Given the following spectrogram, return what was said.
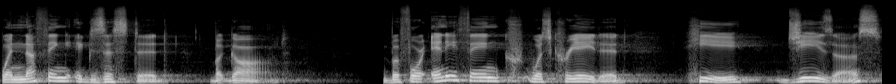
when nothing existed but God. Before anything was created, he, Jesus,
